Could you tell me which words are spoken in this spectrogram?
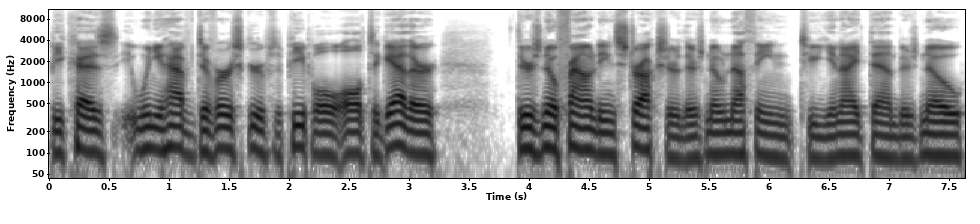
because when you have diverse groups of people all together, there's no founding structure. There's no nothing to unite them. There's no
